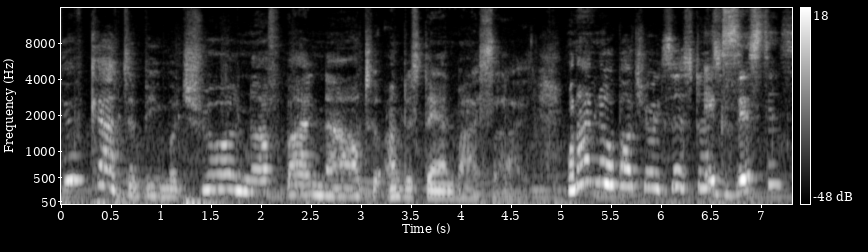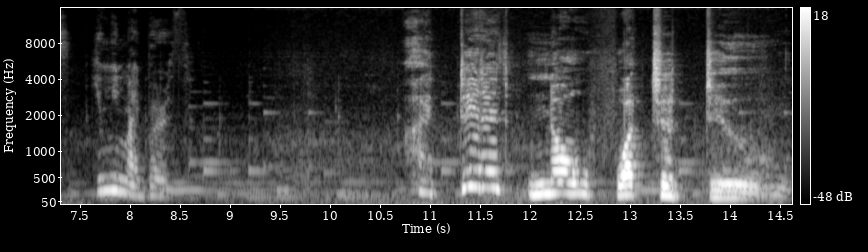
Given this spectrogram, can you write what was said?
you've got to be mature enough by now to understand my side. When I knew about your existence, Existence? You mean my birth? I didn't know what to do.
